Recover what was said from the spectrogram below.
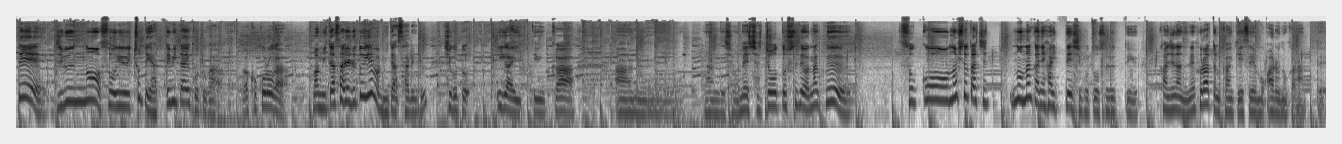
て自分のそういうちょっとやってみたいことが心が、まあ、満たされるといえば満たされる仕事以外っていうかあのなんでしょうね社長としてではなくそこの人たちの中に入って仕事をするっていう。感じなんでねフラットの関係性もあるのかなって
